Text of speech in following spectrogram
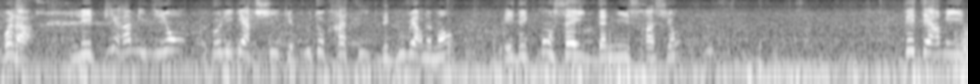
Voilà, les pyramidions oligarchiques et plutocratiques des gouvernements et des conseils d'administration déterminent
